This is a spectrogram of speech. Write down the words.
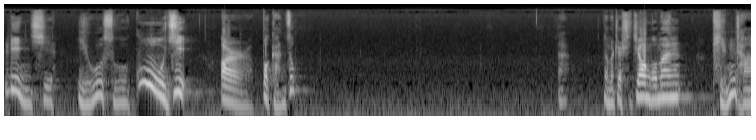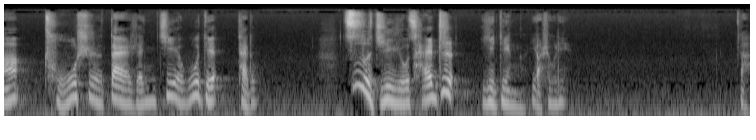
令其有所顾忌而不敢做。啊那么，这是教我们平常处事待人接物的态度。自己有才智，一定要收敛啊，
